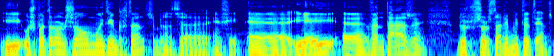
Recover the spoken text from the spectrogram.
E os patronos são muito importantes, mas eh, enfim, eh, e aí a vantagem dos professores estarem muito atentos.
